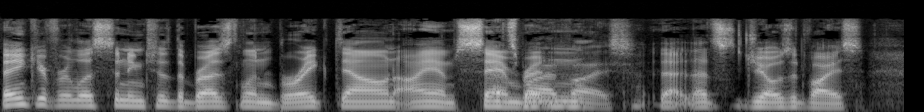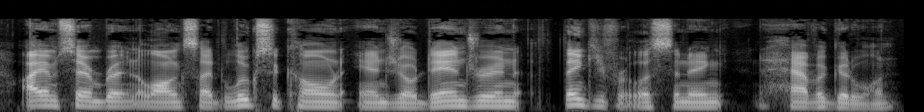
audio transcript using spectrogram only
Thank you for listening to the Breslin Breakdown. I am Sam That's my Britton. advice. That, that's Joe's advice. I am Sam Britton alongside Luke Saccone and Joe Dandrin. Thank you for listening. Have a good one.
